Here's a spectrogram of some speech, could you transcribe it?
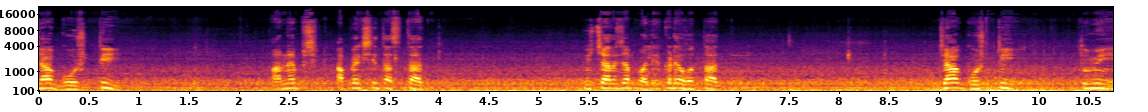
ज्या गोष्टी अनपेक्ष अपेक्षित असतात विचाराच्या पलीकडे होतात ज्या गोष्टी तुम्ही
